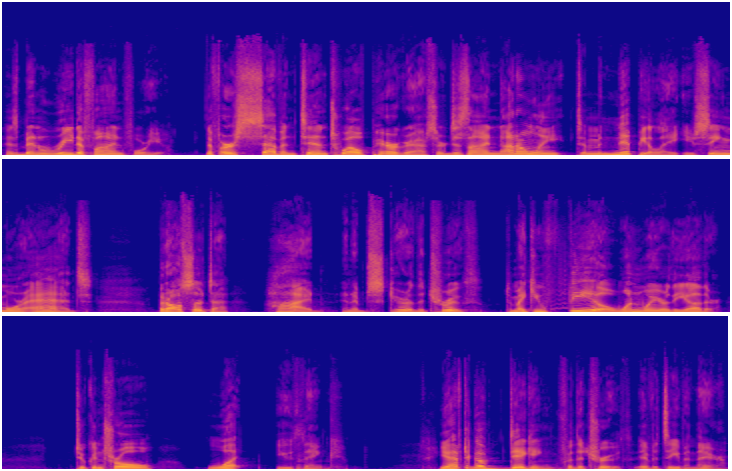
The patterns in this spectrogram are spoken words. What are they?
has been redefined for you. The first 7, 10, 12 paragraphs are designed not only to manipulate you seeing more ads, but also to hide and obscure the truth, to make you feel one way or the other, to control what you think. You have to go digging for the truth, if it's even there.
